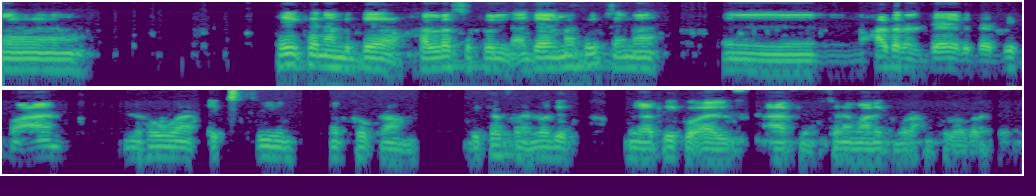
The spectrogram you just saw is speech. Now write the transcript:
آه هيك أنا بدي خلصت ال agile methods أنا المحاضرة الجاية بدي أديكم عن اللي هو extreme programming بكفى الوقت ويعطيكم ألف عافية. السلام عليكم ورحمة الله وبركاته.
